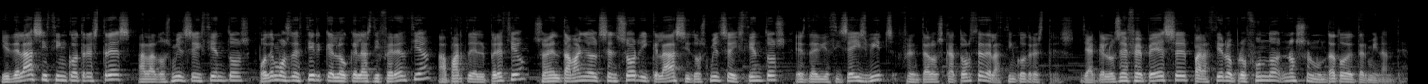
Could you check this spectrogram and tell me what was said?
Y de la ASI 533 a la 2600 podemos decir que lo que las diferencia, aparte del precio, son el tamaño del sensor y que la ASI 2600 es de 16 bits frente a los 14 de la 533, ya que los FPS para cielo profundo no son un dato determinante.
